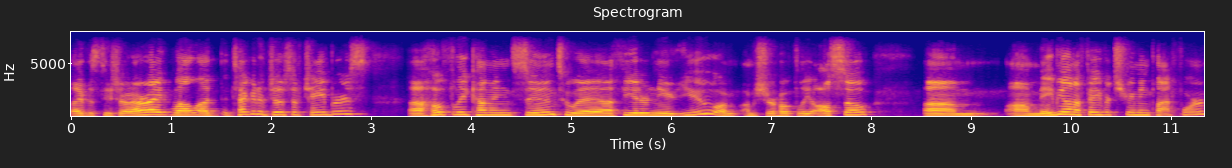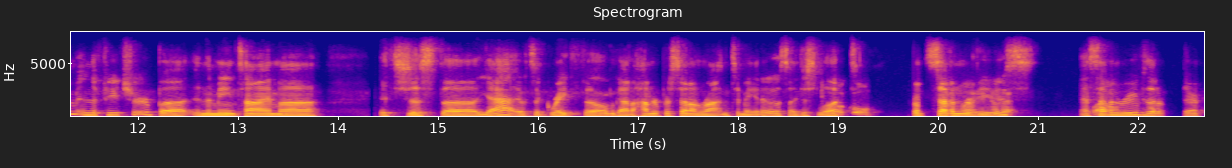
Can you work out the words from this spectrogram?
Life is too short. All right. Well, uh, Integrity of Joseph Chambers, uh, hopefully coming soon to a theater near you. I'm, I'm sure. Hopefully also, um, um, maybe on a favorite streaming platform in the future. But in the meantime, uh, it's just uh, yeah, it's a great film. Got 100% on Rotten Tomatoes. I just Oh, looked cool. from seven Oh, I didn't know reviews. Yeah, seven reviews that are there.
